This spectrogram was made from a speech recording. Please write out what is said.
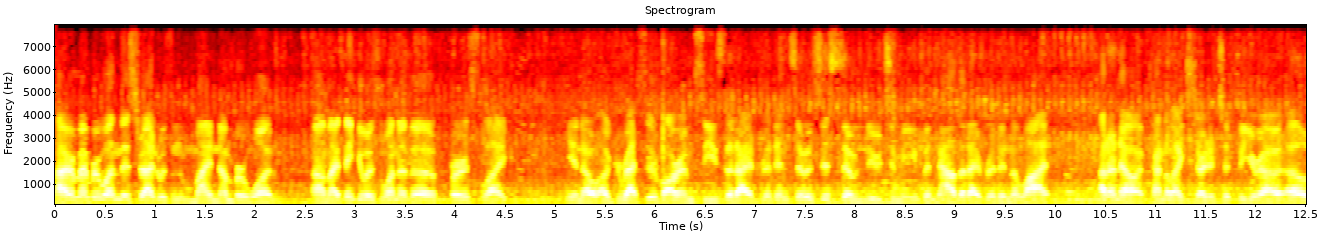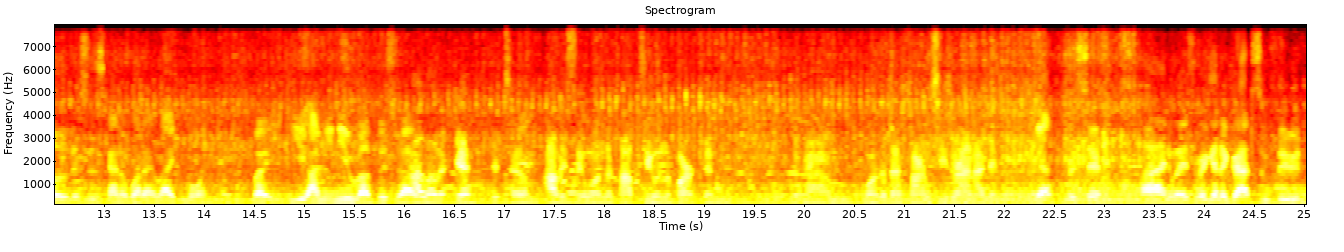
I remember when this ride was my number one. Um, I think it was one of the first, like, you know, aggressive RMCs that I had ridden. So it was just so new to me. But now that I've ridden a lot, I don't know. I've kind of like started to figure out, oh, this is kind of what I like more. But you, I mean, you love this ride. I love it. Yeah, it's um, obviously one of the top two in the park and um, one of the best RMCs around. I think. Yeah, for sure. Uh, anyways, we're gonna grab some food,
